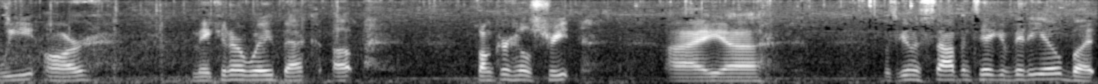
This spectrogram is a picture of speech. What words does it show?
We are making our way back up Bunker Hill Street. I uh, was gonna stop and take a video, but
